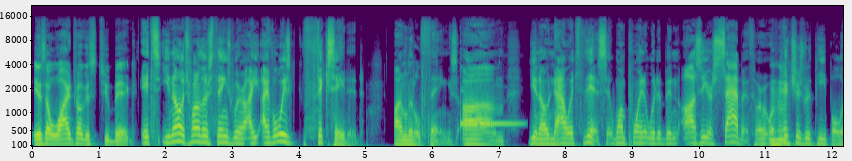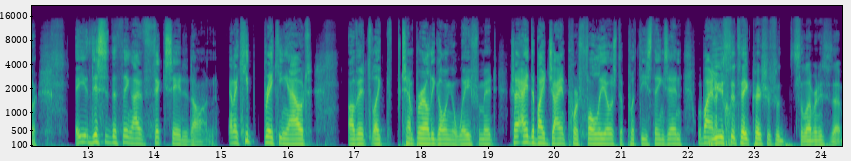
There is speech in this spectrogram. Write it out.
Is a wide focus too big? It's you know, it's one of those things where I, I've always fixated on little things. Um, you know, now it's this. At one point, it would have been Ozzy or Sabbath or, or mm-hmm. pictures with people. Or eh, this is the thing I've fixated on, and I keep breaking out of it, like temporarily going away from it because I had to buy giant portfolios to put these things in. We're buying. You used to take pictures with celebrities. Is that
